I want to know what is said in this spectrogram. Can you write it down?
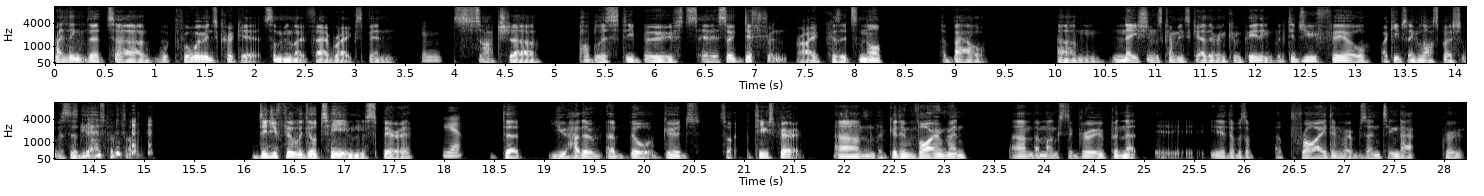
I think that uh, for women's cricket, something like FairBreak's been And such a publicity boost. It is so different, right? Because it's not about um, nations coming together and competing. But did you feel? I keep saying last question. This is the last question. Did you feel with your team the spirit? Yeah. That you had a, a built good sort of team spirit, um, a good environment um, amongst the group, and that eh, you know there was a, a pride in representing that group.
